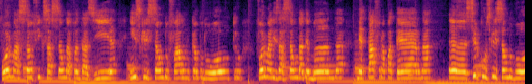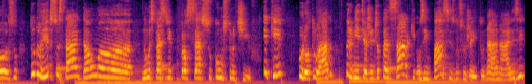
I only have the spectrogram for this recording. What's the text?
formação e fixação da fantasia, inscrição do falo no campo do outro, formalização da demanda, metáfora paterna, uh, circunscrição do gozo, tudo isso está então uh, numa espécie de processo construtivo. E que por outro lado, permite a gente pensar que os impasses do sujeito na análise,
